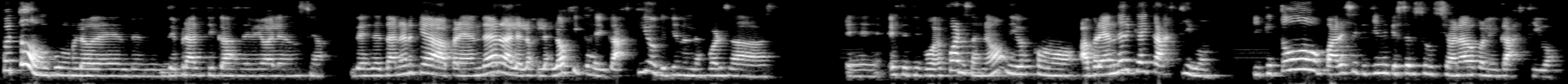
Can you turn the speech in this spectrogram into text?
fue todo un cúmulo de, prácticas de violencia, desde tener que aprender a las lógicas del castigo que tienen las fuerzas eh, este tipo de fuerzas, ¿no? Digo, es como aprender que hay castigo y que todo parece que tiene que ser solucionado con el castigo.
